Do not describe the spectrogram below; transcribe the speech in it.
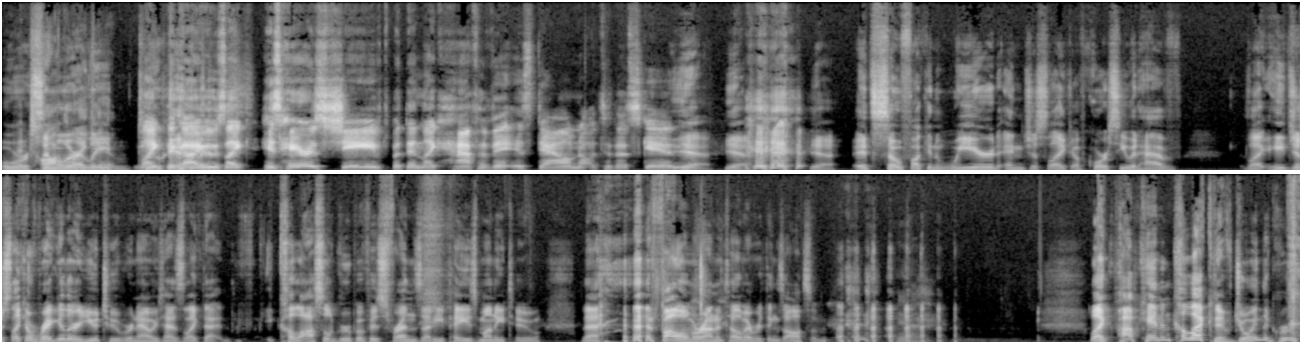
or And talk like similarly, him. to like the guy who's like his hair is shaved but then like half of it is down to the skin yeah, yeah, yeah. It's so fucking weird, and just like, of course, he would have like he's just like a regular YouTuber now. He has like that colossal group of his friends that he pays money to that follow him around and tell him everything's awesome. Yeah. like Pop Cannon Collective, join the group.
